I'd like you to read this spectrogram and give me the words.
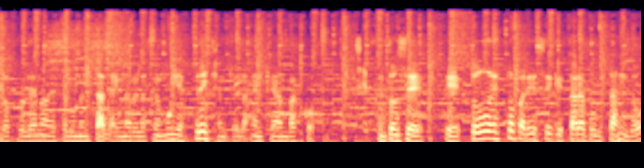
los problemas de salud mental. Hay una relación muy estrecha entre, la, entre ambas cosas. Entonces, eh, todo esto parece que estar apuntando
